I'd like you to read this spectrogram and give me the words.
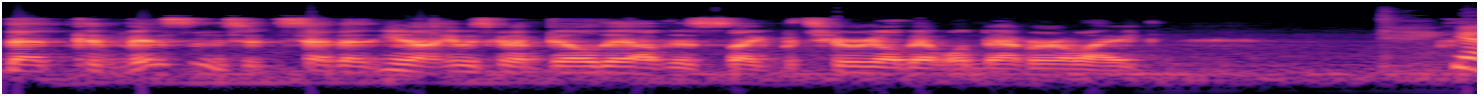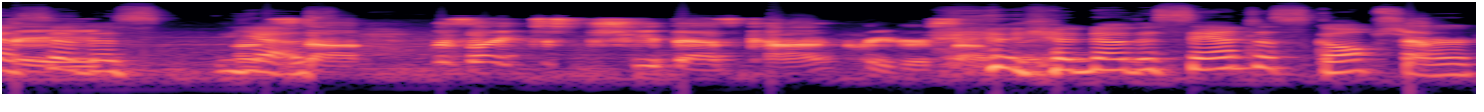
that convinced him said that you know he was going to build it of this like material that will never like yes so this yes stop. It was like just cheap ass concrete or something. you know the Santa sculpture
